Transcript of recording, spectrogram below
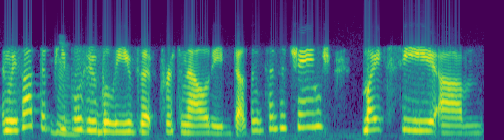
And we thought that people who believe that personality doesn't tend to change might see um,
